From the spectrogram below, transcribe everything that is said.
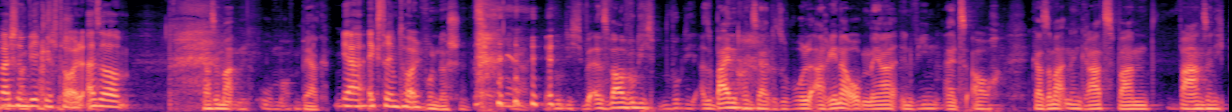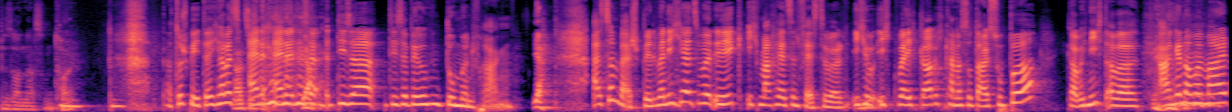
War schon wirklich toll. Also Kasematten oben auf dem Berg. ja, extrem toll. Wunderschön. Ja, wirklich, es war wirklich, wirklich, also beide Konzerte, sowohl Arena Open Air in Wien als auch Kasematten in Graz waren wahnsinnig besonders und toll. Dazu später. Ich habe jetzt eine, eine dieser, Ja. dieser, dieser berühmten dummen Fragen. Ja, Also zum Beispiel, wenn ich jetzt überlege, ich mache jetzt ein Festival. Ich, Mhm. ich, weil ich glaube, ich kann das total super. Glaube ich nicht, aber angenommen mal.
